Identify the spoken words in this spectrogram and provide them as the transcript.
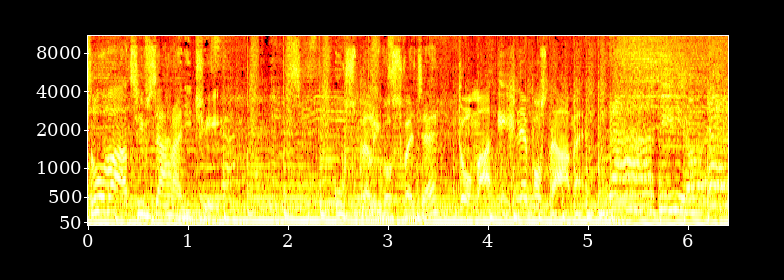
Slováci v zahraničí. Úspeli vo svete? Doma ich nepoznáme. Express.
